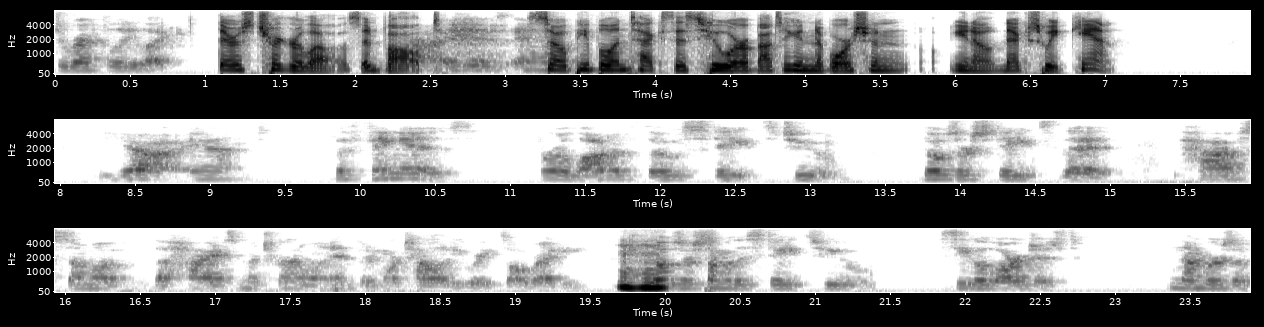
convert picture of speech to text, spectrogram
directly like There's trigger laws involved. yeah, it is. And So people in Texas who are about to get an abortion, you know, next week can't. Yeah, and the thing is, for a lot of those states too, those are states that have some of the highest maternal and infant mortality rates already. Mm-hmm. Those are some of the states who see the largest numbers of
